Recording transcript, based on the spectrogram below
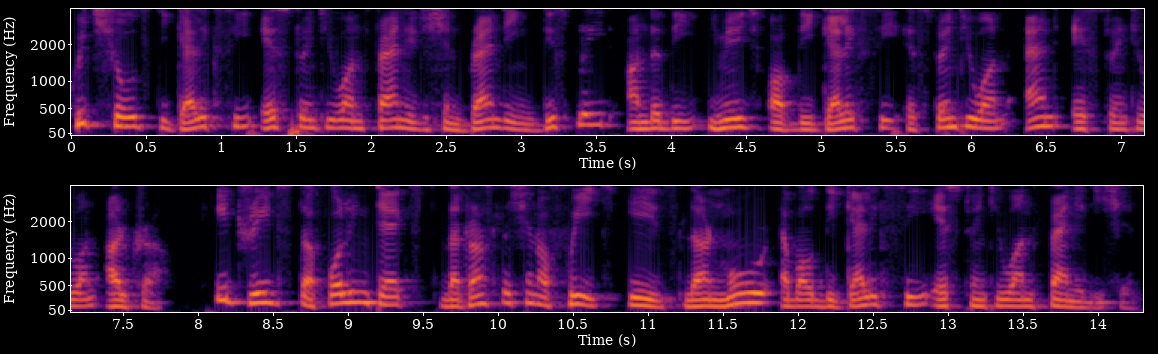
which shows the Galaxy S21 Fan Edition branding displayed under the image of the Galaxy S21 and S21 Ultra. It reads the following text, the translation of which is Learn more about the Galaxy S21 Fan Edition.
